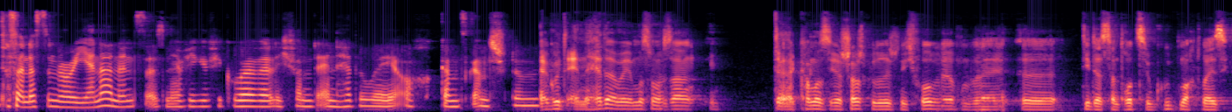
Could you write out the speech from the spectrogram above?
Interessant, dass du nur Rihanna nennst als nervige Figur, weil ich fand Anne Hathaway auch ganz, ganz schlimm. Ja gut, Anne Hathaway muss man sagen, da kann man sich ja schauspielerisch nicht vorwerfen, weil äh, die das dann trotzdem gut macht, weil sie,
